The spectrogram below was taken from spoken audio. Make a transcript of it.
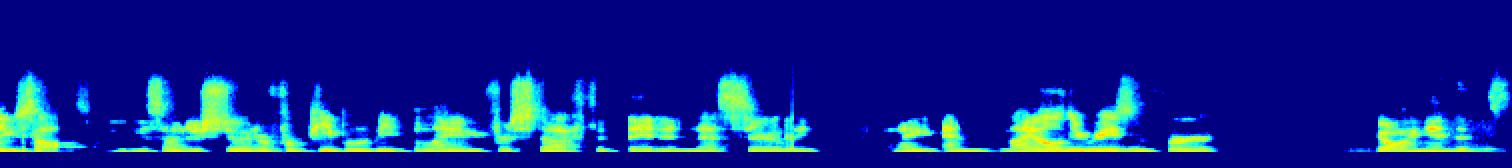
things to also be misunderstood or for people to be blamed for stuff that they didn't necessarily. And, I, and my only reason for going into this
